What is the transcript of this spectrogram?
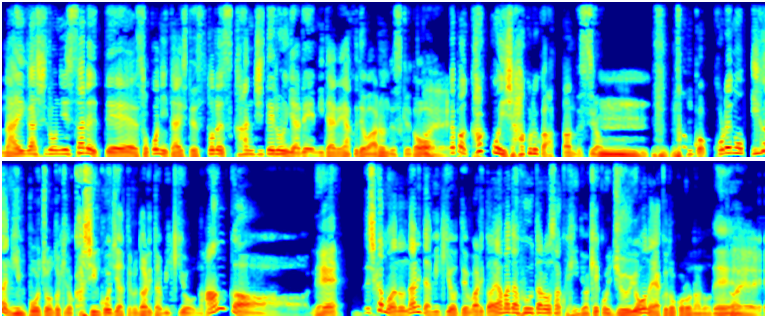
ないがしろにされて、そこに対してストレス感じてるんやで、みたいな役ではあるんですけど、はいやっぱかっこいいし迫力あったんですよ。うん。なんか、これの、伊賀忍法帳の時の家臣工事やってる成田幹夫、なんか、ね。でしかもあの、成田幹夫って割と山田風太郎作品では結構重要な役どころなので、はい。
